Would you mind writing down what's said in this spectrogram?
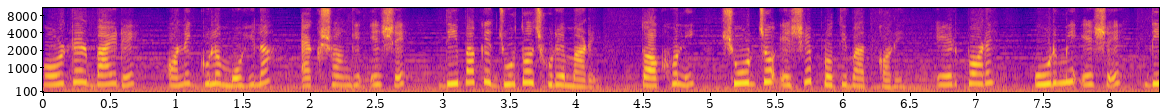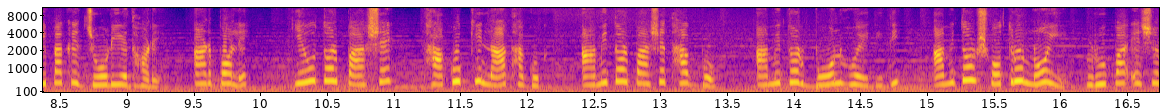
কোর্টের বাইরে অনেকগুলো মহিলা একসঙ্গে এসে দীপাকে জুতো ছুঁড়ে মারে। তখনই সূর্য এসে প্রতিবাদ করে। এরপরে উর্মি এসে দীপাকে জড়িয়ে ধরে আর বলে, কেউ তোর পাশে থাকুক কি না থাকুক, আমি তোর পাশে থাকব। আমি তোর বোন হয়ে, দিদি। আমি তোর শত্রু নই। রূপা এসে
